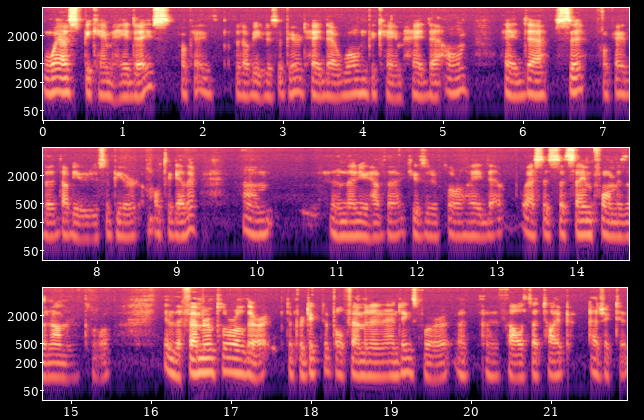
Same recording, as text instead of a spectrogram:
West became Heydays. Okay, the W disappeared. Heydewon became Heydeon. Heydese. Okay, the W disappeared altogether. Um, and then you have the accusative plural Heyde West. It's the same form as the nominative plural. In the feminine plural, there are the predictable feminine endings for a, a type adjective.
